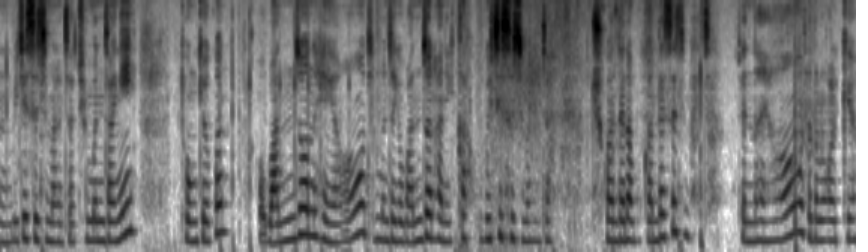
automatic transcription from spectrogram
음, which 쓰지 말자. 뒷문장이 동격은 어, 완전해요. 뒷문장이 완전하니까 which 쓰지 말자. 주관대나 목관대 쓰지 말자. 됐나요? 자 넘어갈게요.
